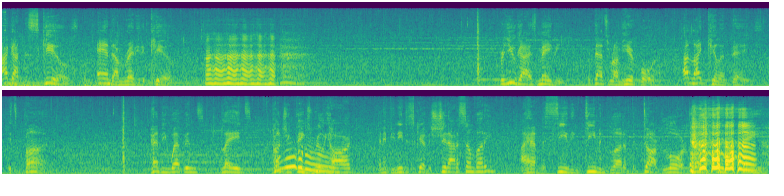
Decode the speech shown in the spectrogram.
I got the skills, and I'm ready to kill. For you guys, maybe, but that's what I'm here for. I like killing things. It's fun. Heavy weapons, blades, punching things really hard, and if you need to scare the shit out of somebody, I have the seething demon blood of the Dark Lord running through my veins.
